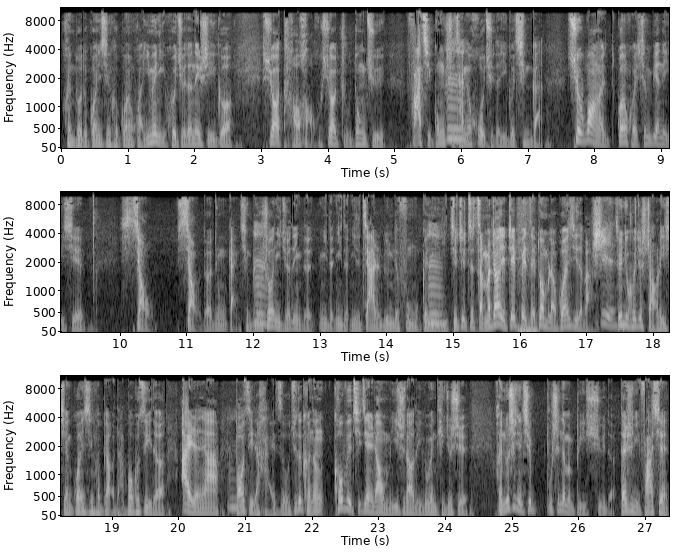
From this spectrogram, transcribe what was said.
很多的关心和关怀，因为你会觉得那是一个需要讨好、需要主动去发起攻势才能获取的一个情感，却忘了关怀身边的一些小。小的这种感情，比如说，你觉得你的、你的、你的、你的家人，比如你的父母，跟你这这这怎么着也这辈子也断不了关系的吧？是所以你会就少了一些关心和表达，包括自己的爱人啊、包括自己的孩子。我觉得可能 COVID 期间也让我们意识到的一个问题，就是很多事情其实不是那么必须的，但是你发现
